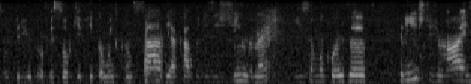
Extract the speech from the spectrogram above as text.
sobre o professor que fica muito cansado e acaba desistindo, né? Isso é uma coisa triste demais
